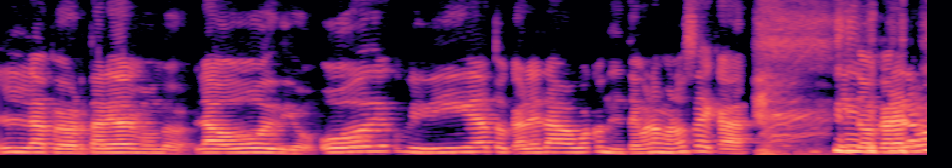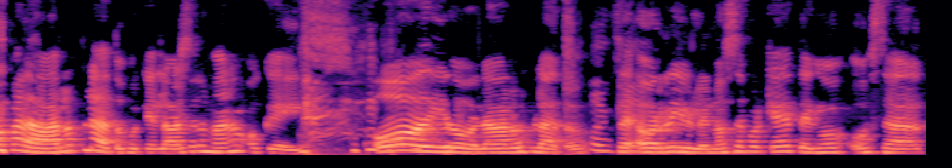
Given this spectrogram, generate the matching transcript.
la peor tarea del mundo. La odio. Odio con mi vida tocar el agua cuando tengo la mano seca. Y tocar el agua para lavar los platos, porque lavarse las manos, ok. Odio lavar los platos. horrible. No sé por qué tengo, o sea,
